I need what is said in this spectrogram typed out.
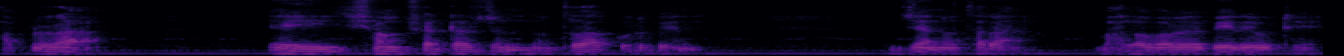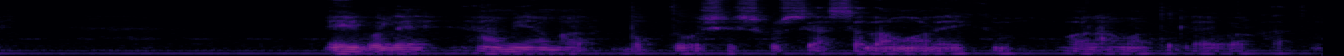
আপনারা এই সংসারটার জন্য দোয়া করবেন যেন তারা ভালোভাবে বেড়ে ওঠে। এই বলে আমি আমার বক্তব্য শেষ করছি। আসসালামু আলাইকুম ওয়া রাহমাতুল্লাহি ওয়া বারাকাতুহু।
